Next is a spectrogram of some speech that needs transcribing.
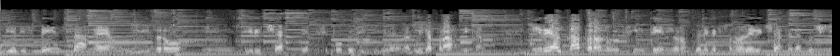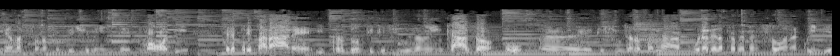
biodispensa è un libro mh, di ricette, si può così dire, una guida pratica. In realtà però non si intendono quelle che sono le ricette da cucina, ma sono semplicemente modi per preparare i prodotti che si usano in casa o eh, che si usano per la cura della propria persona, quindi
